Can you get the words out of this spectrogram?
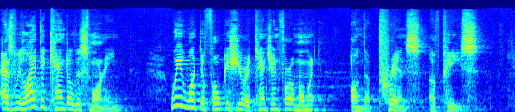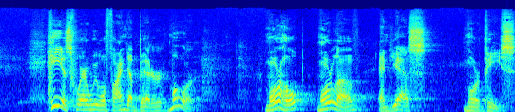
As we light the candle this morning, we want to focus your attention for a moment on the Prince of Peace. He is where we will find a better more. More hope, more love, and yes, more peace.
